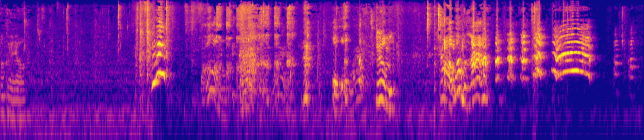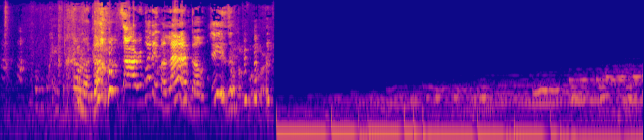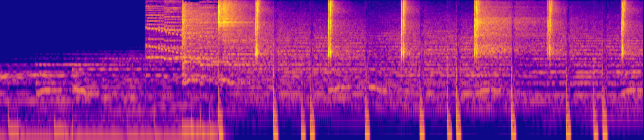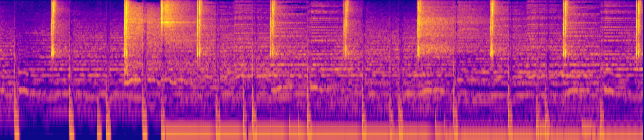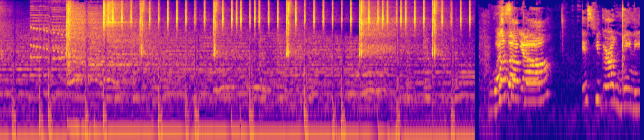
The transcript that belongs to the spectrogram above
Okay, y'all. oh, excuse me. Oh, what my lime? Oh my god, I'm sorry. Where did my lime go? Jesus.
